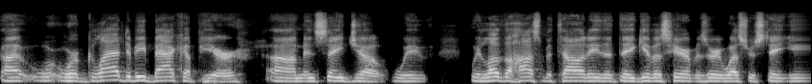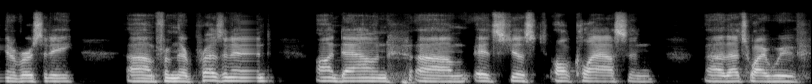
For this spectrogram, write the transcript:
uh, we're, glad to be back up here um, in St. Joe. We we love the hospitality that they give us here at Missouri Western State University, um, from their president on down. Um, it's just all class, and uh, that's why we've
